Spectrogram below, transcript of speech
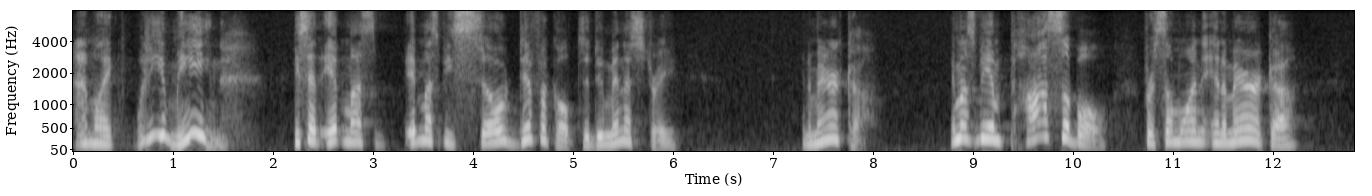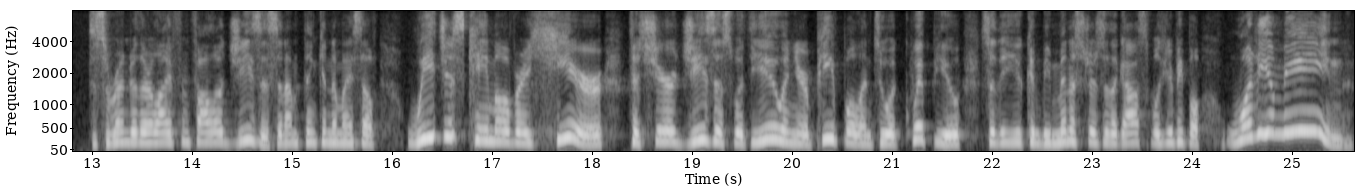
And I'm like, What do you mean? He said, It must, it must be so difficult to do ministry in America. It must be impossible for someone in America to surrender their life and follow Jesus. And I'm thinking to myself, we just came over here to share Jesus with you and your people and to equip you so that you can be ministers of the gospel to your people. What do you mean?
